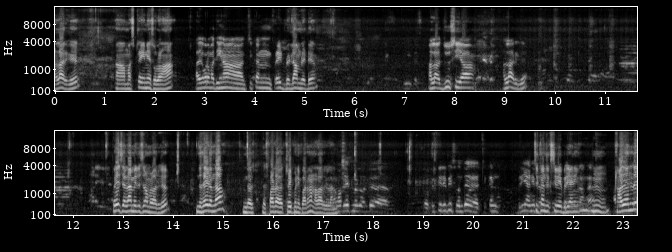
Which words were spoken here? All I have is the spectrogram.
நல்லா இருக்குது மஸ்ட் ட்ரைனே சொல்லலாம். அதுக்கப்புறம் பார்த்தீங்கன்னா சிக்கன் ஃப்ரைட் பிரெட் ஆம்லெட்டு நல்லா ஜூஸியாக நல்லா இருக்குது ப்ரைஸ் எல்லாமே ரீசனபிளாக இருக்குது இந்த சைடு வந்தால் இந்த ஸ்பாட்டை ட்ரை பண்ணி பாருங்கள் நல்லா இருக்கு எல்லாமே. நம்ம பிளேஸ்மெண்ட் வந்து ஃபிஃப்டி ருபீஸ் வந்து chicken biryani chicken sixty five biryani ம் அது வந்து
